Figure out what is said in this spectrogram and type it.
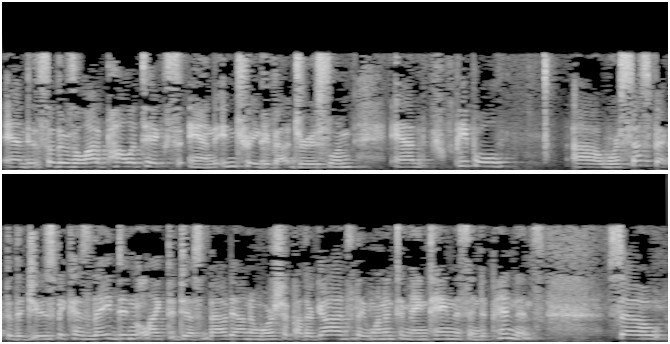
And so there was a lot of politics and intrigue about Jerusalem and people uh, were suspect of the Jews because they didn't like to just bow down and worship other gods. They wanted to maintain this independence. So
